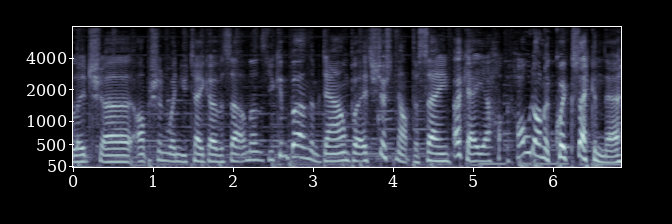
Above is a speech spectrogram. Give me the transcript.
pillage uh, option when you take over settlements. You can burn them down, but it's just not the same. Okay, yeah, hold on a quick second there.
